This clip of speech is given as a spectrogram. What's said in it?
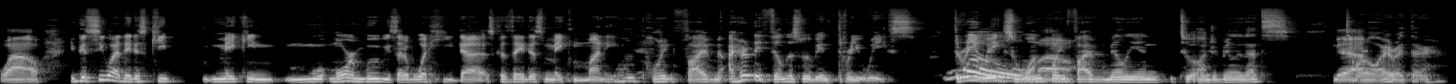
Wow. You can see why they just keep making mo- more movies out of what he does because they just make money. 1.5 mil- I heard they filmed this movie in three weeks. Three Whoa. weeks, Wow. 1.5 million to 100 million. That's, that's Yeah, ROI right there.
